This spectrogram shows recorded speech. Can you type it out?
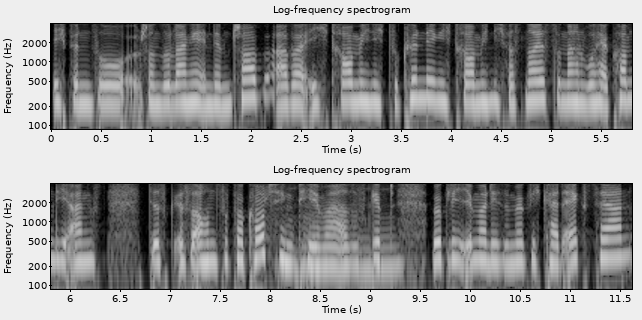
ich bin so schon so lange in dem Job, aber ich traue mich nicht zu kündigen, ich traue mich nicht was Neues zu machen. Woher kommt die Angst? Das ist auch ein super Coaching-Thema. Mhm. Also es mhm. gibt wirklich immer diese Möglichkeit extern.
